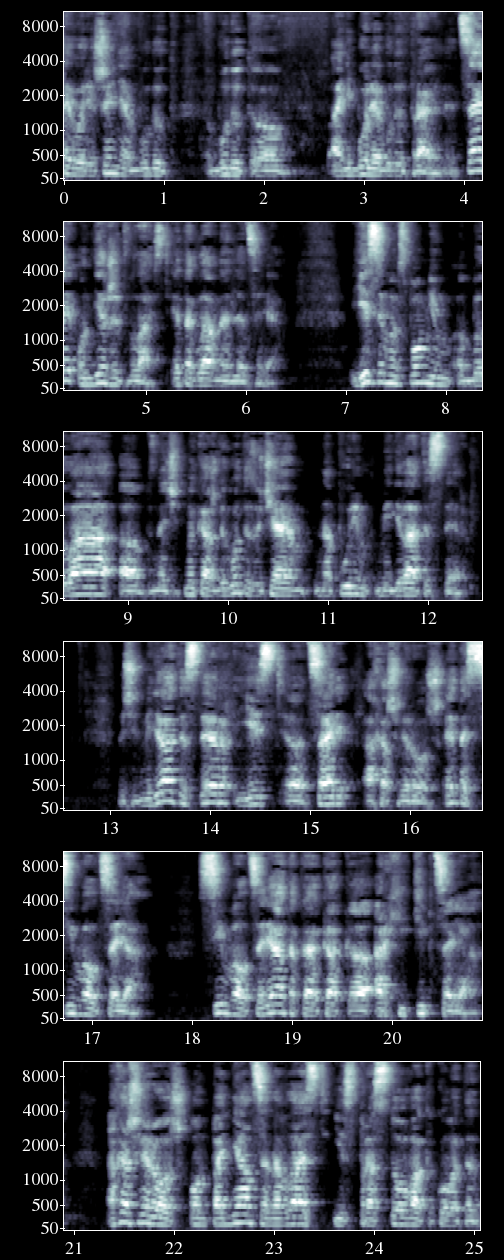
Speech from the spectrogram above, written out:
его решения будут, будут э, они более будут правильные. Царь, он держит власть. Это главное для царя. Если мы вспомним, была, э, значит, мы каждый год изучаем на Пурим Медилат Эстер. Значит, Медилат Эстер есть э, царь Ахашверош. Это символ царя. Символ царя, такая как архетип царя. Ахашверош, он поднялся на власть из простого какого-то,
